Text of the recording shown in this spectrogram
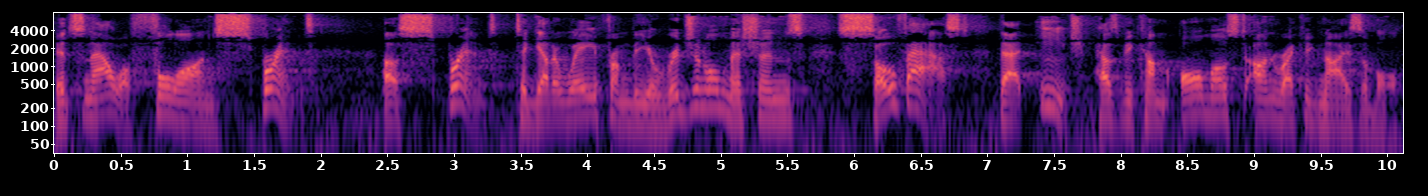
It's now a full on sprint. A sprint to get away from the original missions so fast that each has become almost unrecognizable.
